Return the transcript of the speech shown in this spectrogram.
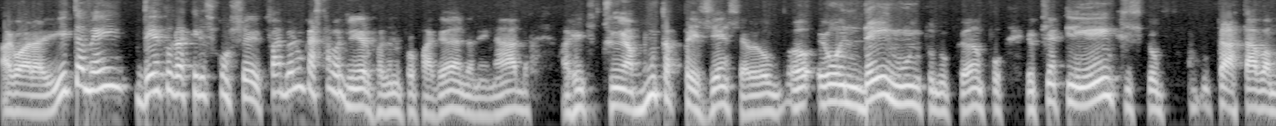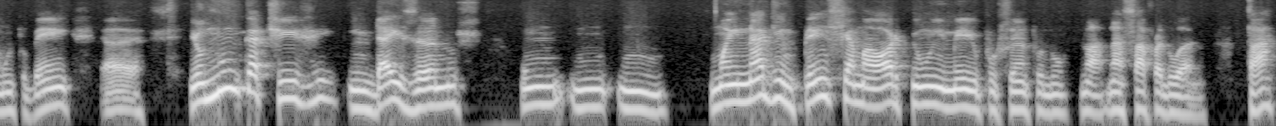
Agora, e também dentro daqueles conceitos, sabe? Eu não gastava dinheiro fazendo propaganda nem nada, a gente tinha muita presença, eu, eu, eu andei muito no campo, eu tinha clientes que eu tratava muito bem. É, eu nunca tive, em 10 anos, um, um, um, uma inadimplência maior que 1,5% na, na safra do ano. Tá?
